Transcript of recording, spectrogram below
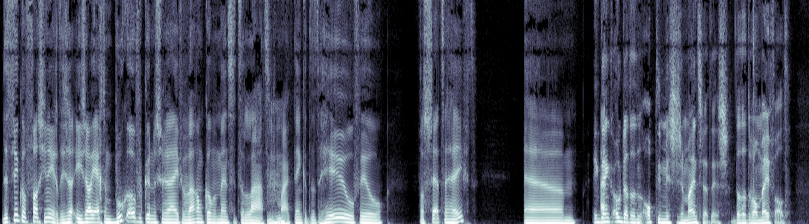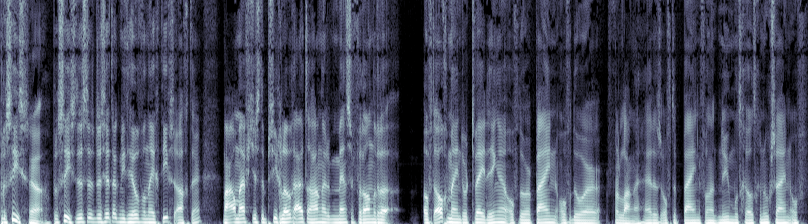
dit vind ik wel fascinerend. Hier zou, je echt een boek over kunnen schrijven. Waarom komen mensen te laat? zeg Mhm. Maar ik denk dat het heel veel facetten heeft. Ehm, Ik denk ook dat het een optimistische mindset is. Dat het wel meevalt. Precies. Ja, Precies, dus er, er zit ook niet heel veel negatiefs achter. Maar om eventjes de psycholoog uit te hangen, mensen veranderen over het algemeen door twee dingen. Of door pijn of door verlangen. Hè? Dus of de pijn van het nu moet groot genoeg zijn, of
